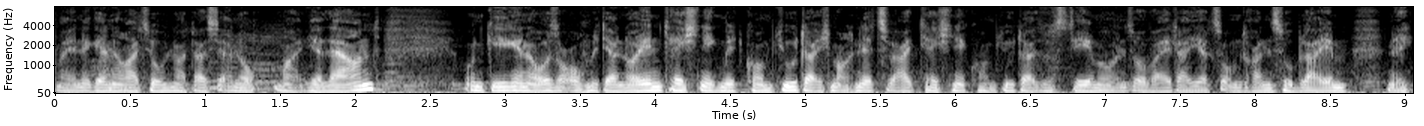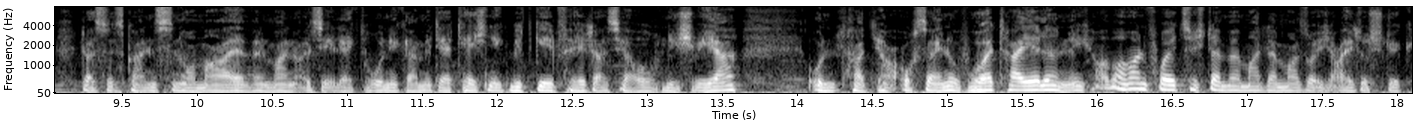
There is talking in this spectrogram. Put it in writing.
Meine Generation hat das ja noch mal gelernt und gehe genauso auch mit der neuen Technik, mit Computer. Ich mache Netzwerktechnik, Computersysteme und so weiter, jetzt um dran zu bleiben. Das ist ganz normal, wenn man als Elektroniker mit der Technik mitgeht, fällt das ja auch nicht schwer und hat ja auch seine Vorteile. Aber man freut sich dann, wenn man dann mal solch altes Stück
